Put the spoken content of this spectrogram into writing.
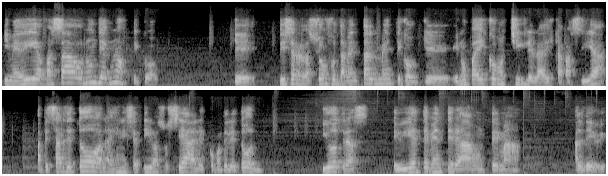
y medidas basados en un diagnóstico que dice relación fundamentalmente con que en un país como Chile la discapacidad, a pesar de todas las iniciativas sociales como Teletón y otras, evidentemente era un tema al debe.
